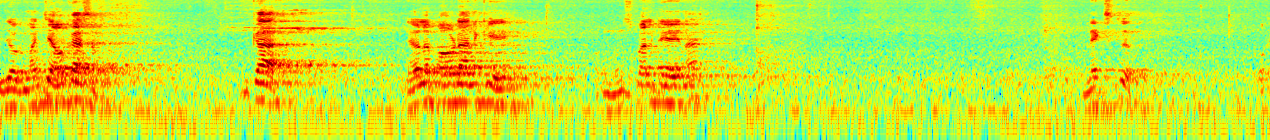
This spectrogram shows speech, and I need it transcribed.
ఇది ఒక మంచి అవకాశం. ఇంకా డెవలప్ అవడానికి ఒక మున్సిపాలిటీ అయినా నెక్స్ట్ ఒక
